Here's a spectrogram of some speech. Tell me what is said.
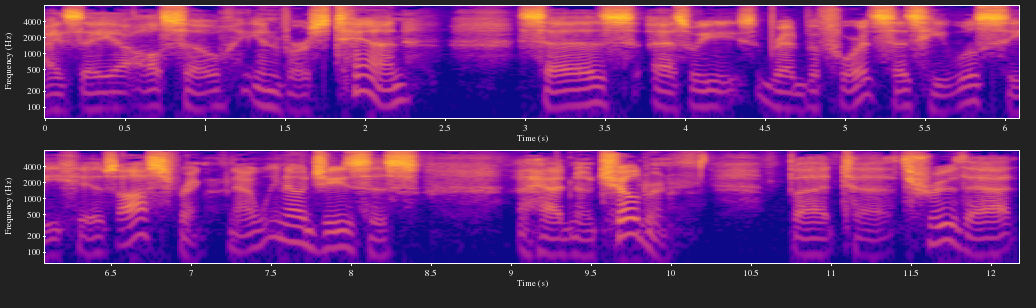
Isaiah also in verse 10 says, as we read before, it says he will see his offspring. Now we know Jesus had no children, but uh, through that,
